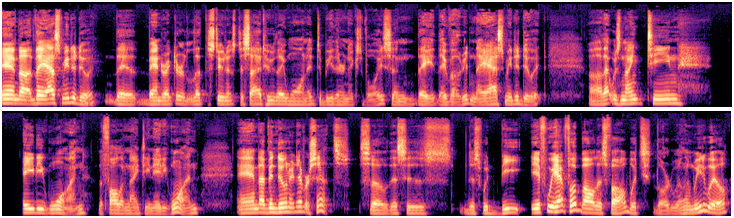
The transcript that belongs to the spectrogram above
and uh, they asked me to do it. The band director let the students decide who they wanted to be their next voice, and they they voted, and they asked me to do it. Uh, that was 1981, the fall of 1981, and I've been doing it ever since. So this is this would be if we have football this fall, which Lord willing we will.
